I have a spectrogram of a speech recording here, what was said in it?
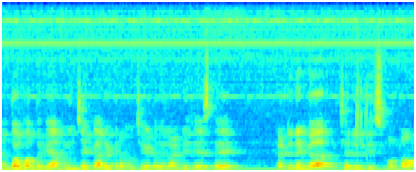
ఎంతో కొంతకి అమ్మించే కార్యక్రమం చేయడం ఇలాంటివి చేస్తే కఠినంగా చర్యలు తీసుకుంటాం.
